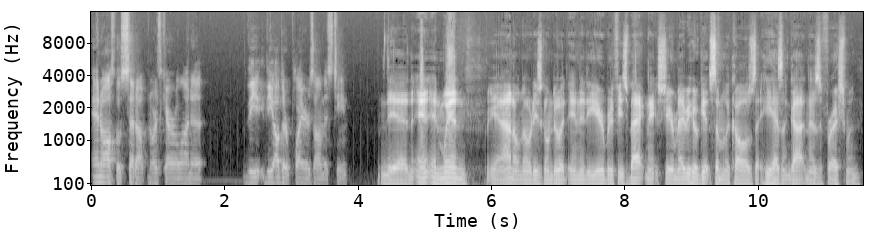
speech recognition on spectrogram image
and also set up North Carolina the the other players on this team. Yeah, and, and when yeah, I don't know what he's going to do at the end of the year, but if he's back next year, maybe he'll get some of the calls that he hasn't gotten as a freshman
